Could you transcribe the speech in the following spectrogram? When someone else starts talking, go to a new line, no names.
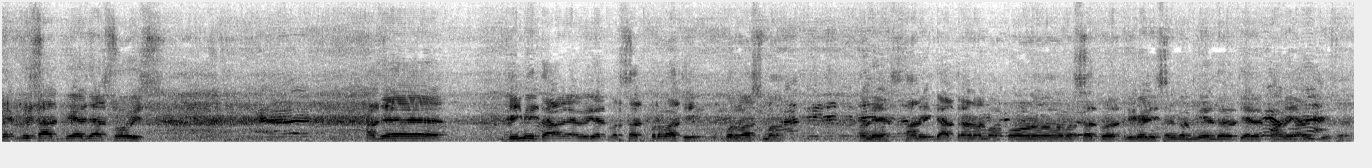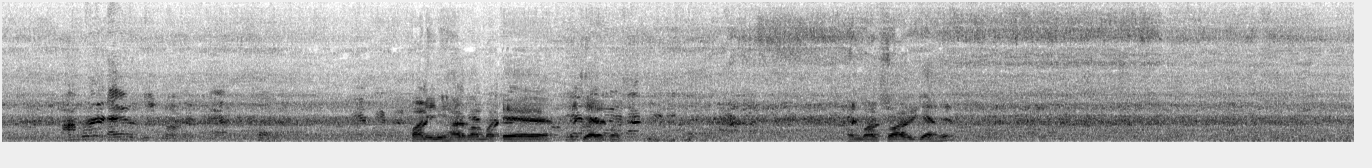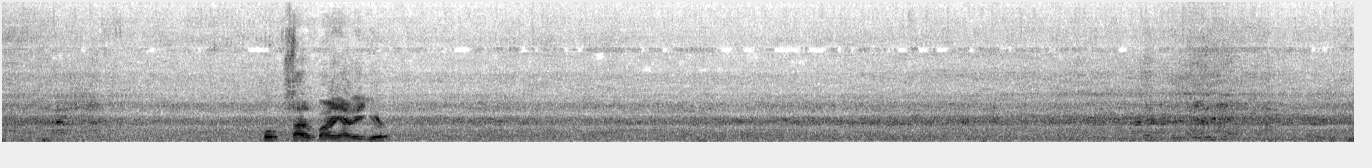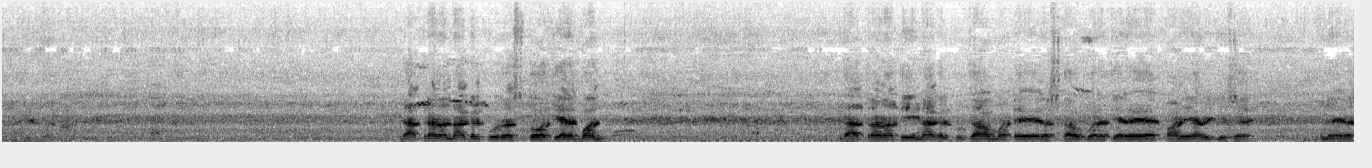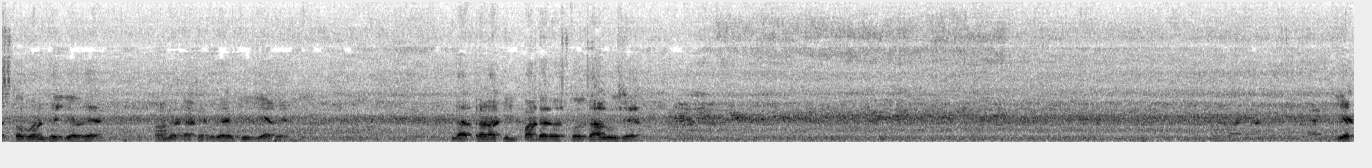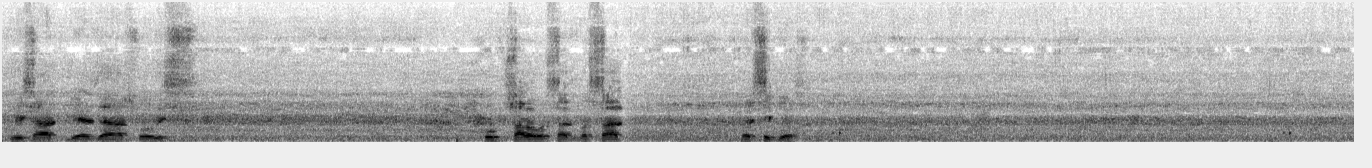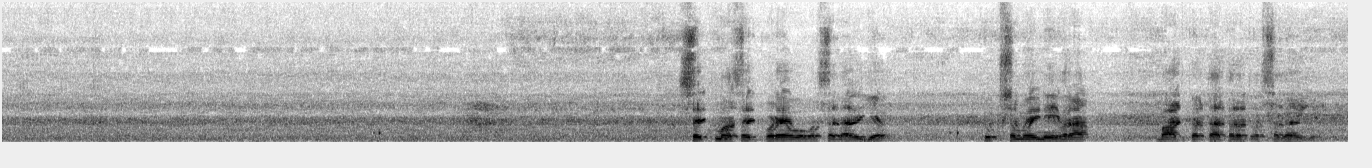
એકવીસ સાત, બે હજાર ચોવીસ. આજે ધીમી ધારે અવિરત વરસાદ પડવાથી ઉપરવાસમાં અને સ્થાનિક દાતરાણામાં પણ વરસાદ પડે. ત્રિવેણી સંગમની અંદર અત્યારે પાણી આવી ગયું છે. પાણી નિહાળવા માટે અત્યારે માણસો આવી ગયા છે. ખૂબ સારું પાણી આવી ગયું. દાત્રાણા નાગલપુર રસ્તો અત્યારે બંધ. દાત્રાણાથી નાગલપુર જવા માટે રસ્તા ઉપર અત્યારે પાણી આવી ગયું છે અને રસ્તો બંધ થઈ ગયો છે. અમે કાંઠે બધા ઉઠી ગયા છે. દાત્રાણા કિલપાદર રસ્તો ચાલુ છે. એકવીસ આઠ બે હજાર ચોવીસ. ખૂબ સારો વરસાદ વરસાદ વરસી ગયો. છે સહિતમાં સહિત ભળે એવો વરસાદ આવી ગયો. ટૂંક સમયની વરાપ બાદ કરતાં તરત વરસાદ આવી ગયો.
